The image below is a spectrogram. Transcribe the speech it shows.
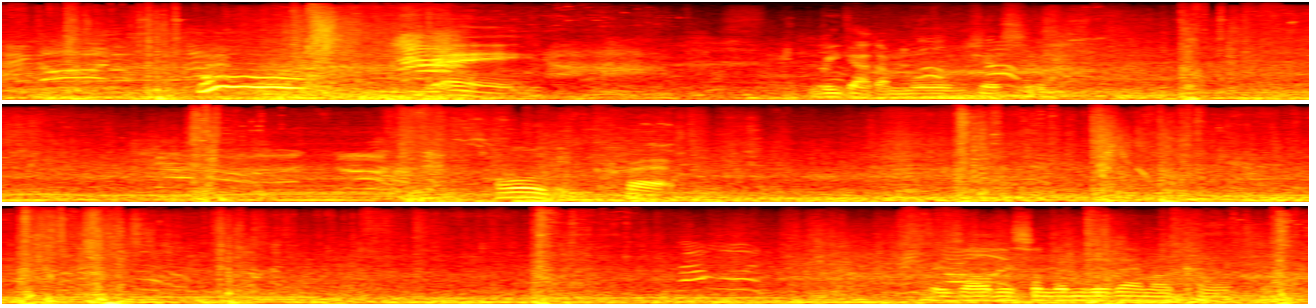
Hang on! Ooh! Dang. We gotta move, Jesse. Holy crap. Where's all this unlimited ammo coming from?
